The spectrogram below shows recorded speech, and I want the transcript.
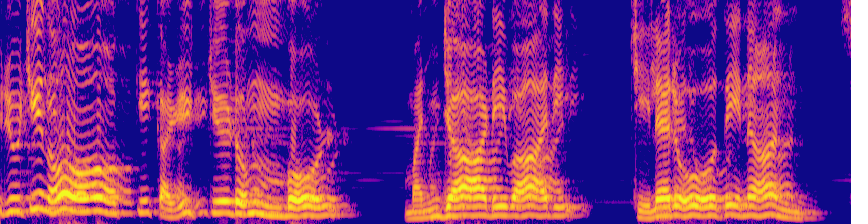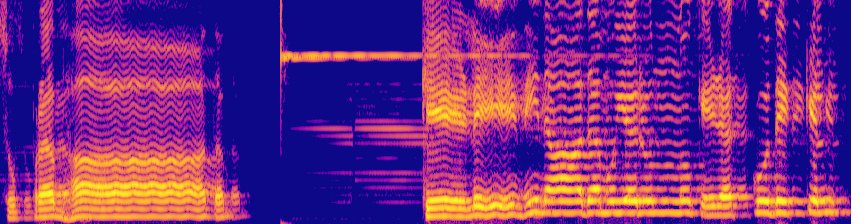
രുചി നോക്കി കഴിച്ചിടുമ്പോൾ മഞ്ചാടി വാരി ചിലരോതിനാൻ സുപ്രഭാതം. കേളി നിനാദമുയരുന്നു കിഴക്കുതിക്കിൽ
